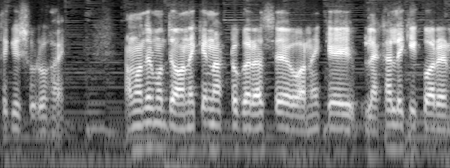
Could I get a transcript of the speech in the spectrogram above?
থেকে শুরু হয়। আমাদের মধ্যে অনেকে নাট্যকার আছে, অনেকে লেখালেখি করেন।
